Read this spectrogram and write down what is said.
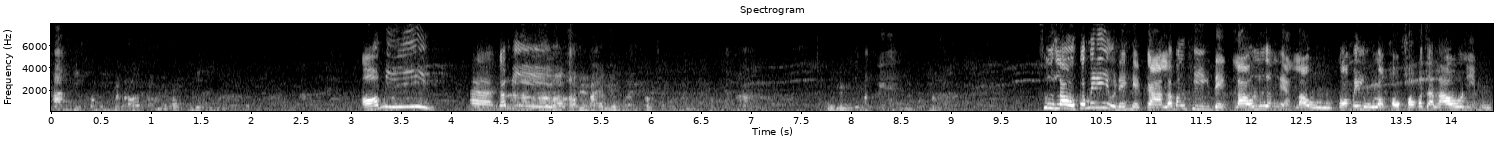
ภาพที่เขามีมาเล่าให้ฟังไหม อ๋อมีค่ะก็มี เราเอาไปเนี่ยเพื่อนเขาจะมาเขาแค่มาวันนี้ไม่ได้มาแกล้งหรือว่ามาคือเราก็ไม่ได้อยู่ในเหตุการณ์แล้วบางทีเด็กเล่าเรื่องเนี่ย เราก็ไม่รู้หรอกเขาเขาก็จะเล่าในมุม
